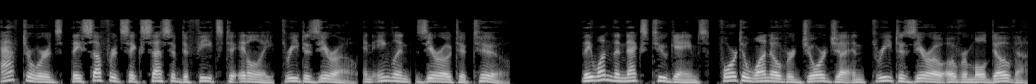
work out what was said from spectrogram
Afterwards, they suffered successive defeats to Italy 3–0 and England 0–2. They won the next two games, 4–1 over Georgia and 3–0 over Moldova,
